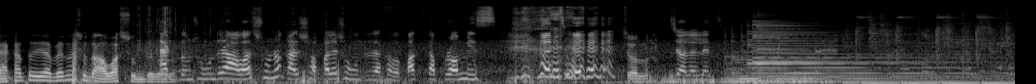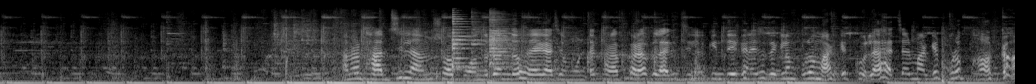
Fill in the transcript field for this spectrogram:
দেখা তো যাবে না শুধু আওয়াজ শুনতে পাবে। একদম সমুদ্রের আওয়াজ শোনো কাল সকালে সমুদ্র দেখাবো পাক্কা প্রমিস চলো। চলো লেটস আমরা ভাবছিলাম সব বন্ধ টন্ধ হয়ে গেছে মনটা খারাপ খারাপ লাগছিল কিন্তু এখানে এসে দেখলাম পুরো মার্কেট খোলা আছে আর মার্কেট পুরো ফাঁকা।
